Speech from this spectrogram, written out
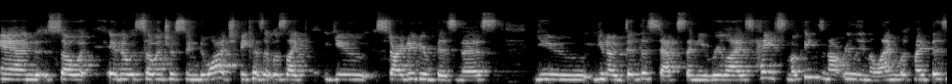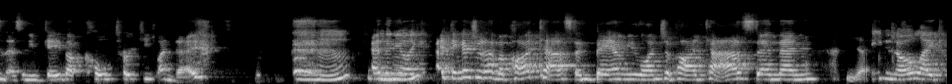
And so and it was so interesting to watch because it was like you started your business you you know did the steps and you realized hey smoking's not really in alignment with my business. And you gave up cold turkey one day Mm-hmm. and then mm-hmm. you're like, I think I should have a podcast, and bam, you launch a podcast, and then yeah. you know, like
